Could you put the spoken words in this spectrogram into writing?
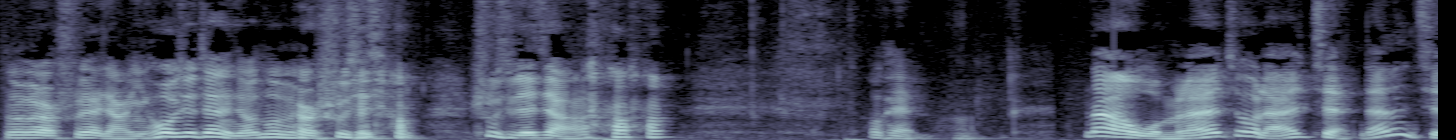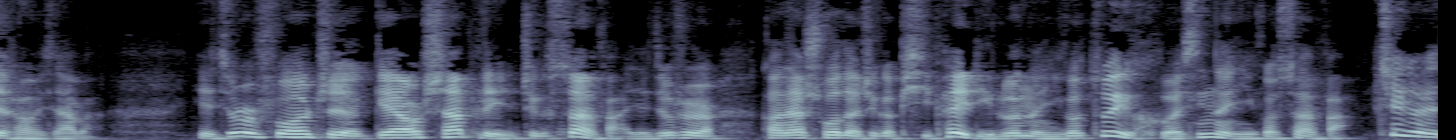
诺贝尔数学奖以后就叫你叫诺贝尔数学奖，数学奖。OK，那我们来就来简单的介绍一下吧。也就是说，这 Gale Shapley 这个算法，也就是刚才说的这个匹配理论的一个最核心的一个算法。这个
